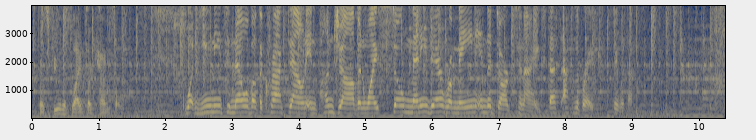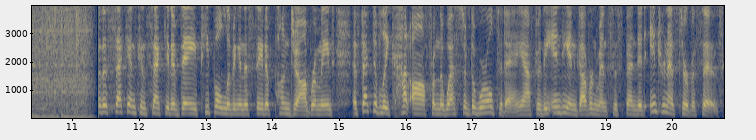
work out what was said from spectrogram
Because few of the flights are cancelled. What you need to know about the crackdown in Punjab and why so many there remain in the dark tonight. That's after the break. Stay with us. For the second consecutive day, people living in the state of Punjab remained effectively cut off from the rest of the world today after the Indian government suspended internet services.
